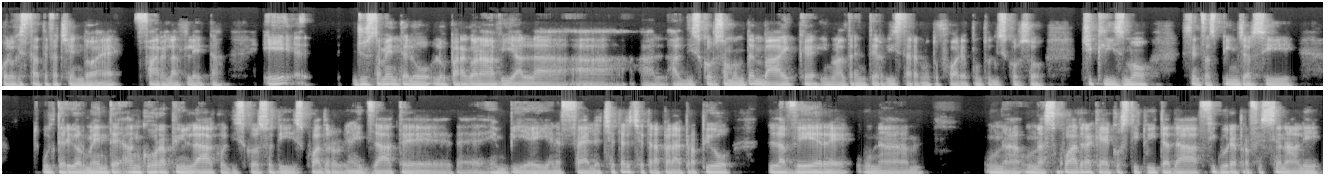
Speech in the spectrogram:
quello che state facendo è fare l'atleta. E eh, giustamente lo, lo paragonavi al, a, al, al, discorso mountain bike, in un'altra intervista era venuto fuori appunto il discorso ciclismo, senza spingersi ulteriormente ancora più in là col discorso di squadre organizzate, eh, NBA, NFL, eccetera, eccetera, però è proprio l'avere una, una, una squadra che è costituita da figure professionali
